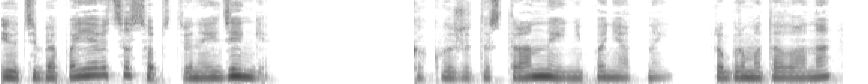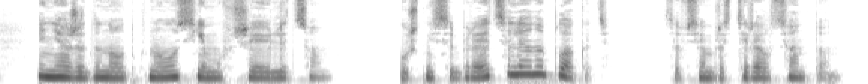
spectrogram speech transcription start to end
и у тебя появятся собственные деньги». «Какой же ты странный и непонятный», — пробормотала она и неожиданно уткнулась ему в шею лицом. «Уж не собирается ли она плакать?» — совсем растерялся Антон.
